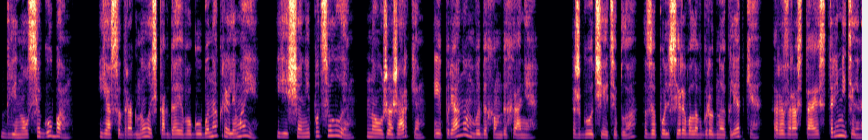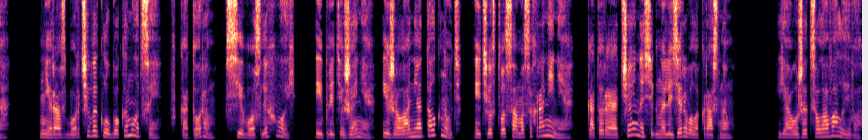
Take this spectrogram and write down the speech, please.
Двинулся к губам. Я содрогнулась, когда его губы накрыли мои. Еще не поцелуем, но уже жарким и пряным выдохом дыхания. Жгучее тепло запульсировало в грудной клетке, разрастаясь стремительно. Неразборчивый клубок эмоций, в котором всего с лихвой. И притяжение, и желание оттолкнуть, и чувство самосохранения, которое отчаянно сигнализировало красным. Я уже целовала его.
